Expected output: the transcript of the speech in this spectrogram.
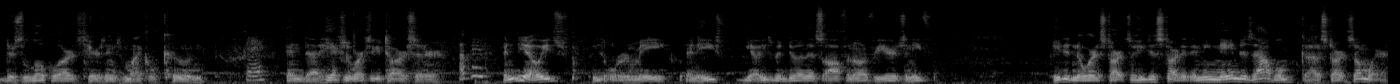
there's a local artist here. His name's Michael Kuhn, okay, and uh, he actually works at Guitar Center. okay, And you know he's he's older than me, and he's you know he's been doing this off and on for years, and he he didn't know where to start, so he just started, and he named his album "Got to Start Somewhere."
